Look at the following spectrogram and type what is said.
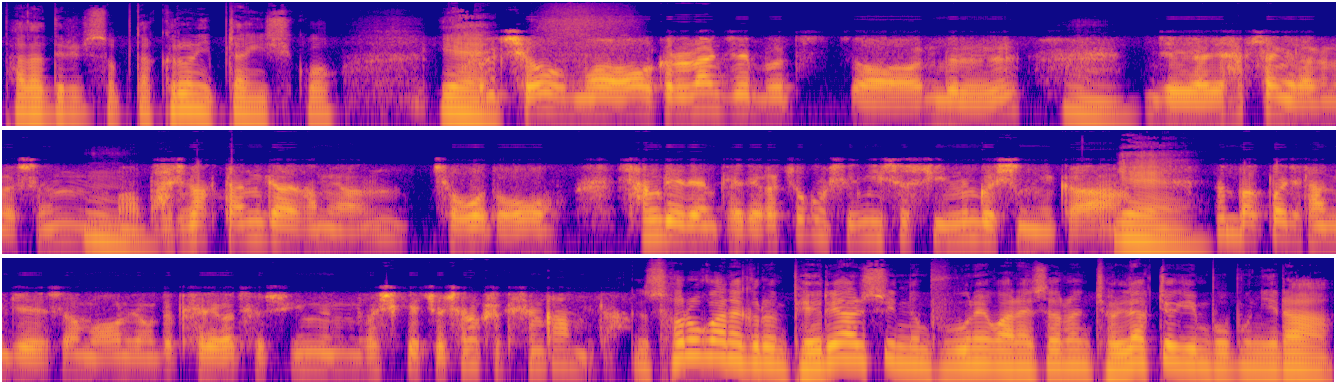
받아들일 수 없다. 그런 입장이시고, 예, 그렇죠. 뭐 그러나 이제 뭐늘 음, 이제 이 합상이라는 것은 음. 뭐 마지막 단가 가면 적어도 상대에 대한 배려가 조금씩 있을 수 있는 것이니까 예, 막바지 단계에서 뭐 어느 정도 배려가 될 수 있는 것이겠죠. 저는 그렇게 생각합니다. 서로 간에 그런 배려할 수 있는 부분에 관해서는 전략적인 부분이라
